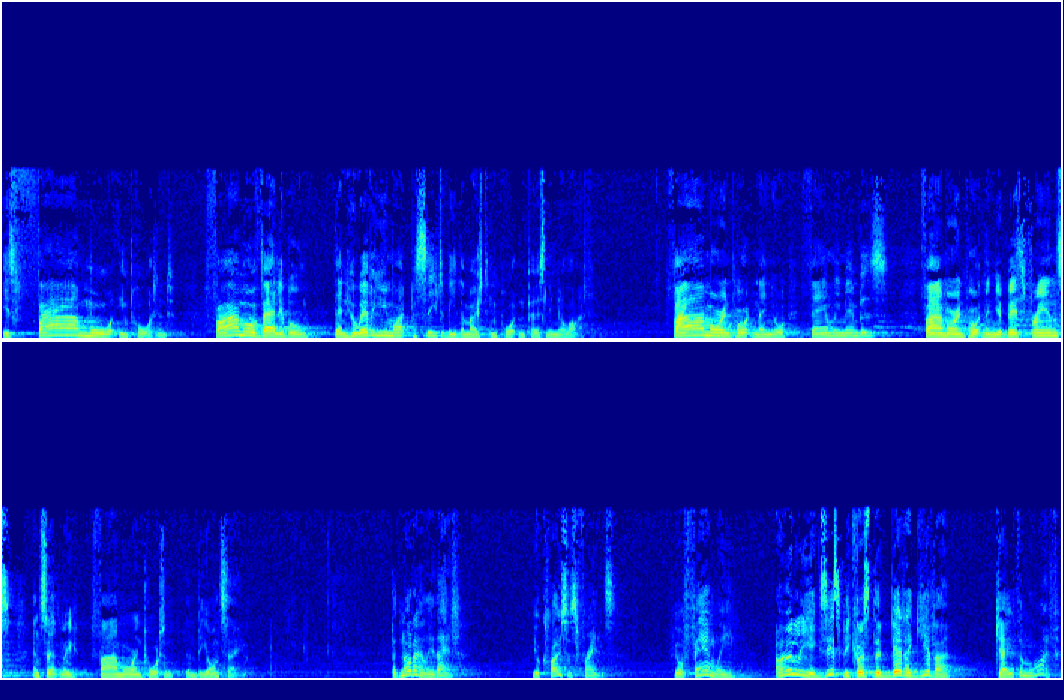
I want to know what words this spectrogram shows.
is far more important, far more valuable than whoever you might perceive to be the most important person in your life. Far more important than your family members, far more important than your best friends, and certainly far more important than Beyonce. But not only that, your closest friends, your family, only exist because the better giver gave them life,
